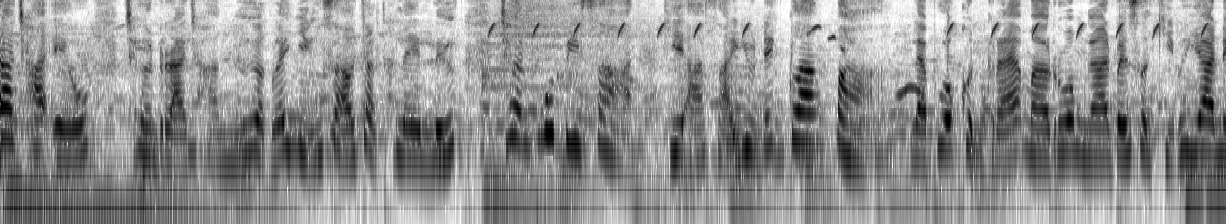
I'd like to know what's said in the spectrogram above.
ราชาเอล เชิญราชาเงือกและหญิงสาวจากทะเลลึก เชิญผู้ปีศาจที่อาศัยอยู่ในกลางป่า และพวกคนแคระมาร่วมงานเป็นสักขีพยานใน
